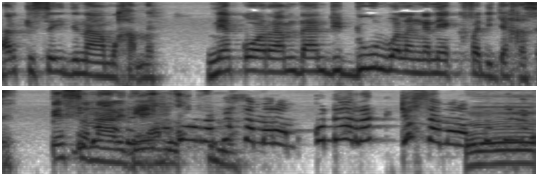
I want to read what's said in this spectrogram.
barki Seydina Muhammad nekkoo raam daan di duul wala nga nekk fa di jaxase personnalité am ko fulla sa morom ku door rek jox sa morom euh,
